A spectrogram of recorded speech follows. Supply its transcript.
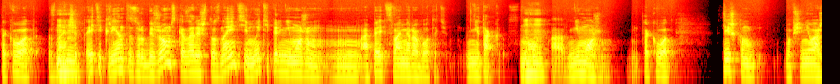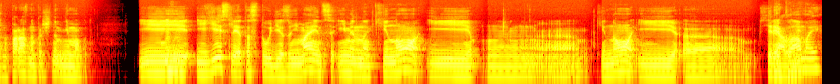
Так вот, значит, угу. эти клиенты за рубежом сказали, что, знаете, мы теперь не можем опять с вами работать. Не так, но угу. а, не можем. Так вот, слишком, вообще неважно, по разным причинам не могут. И, и если эта студия занимается именно кино и э, кино и э, сериалами, Рекламой.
